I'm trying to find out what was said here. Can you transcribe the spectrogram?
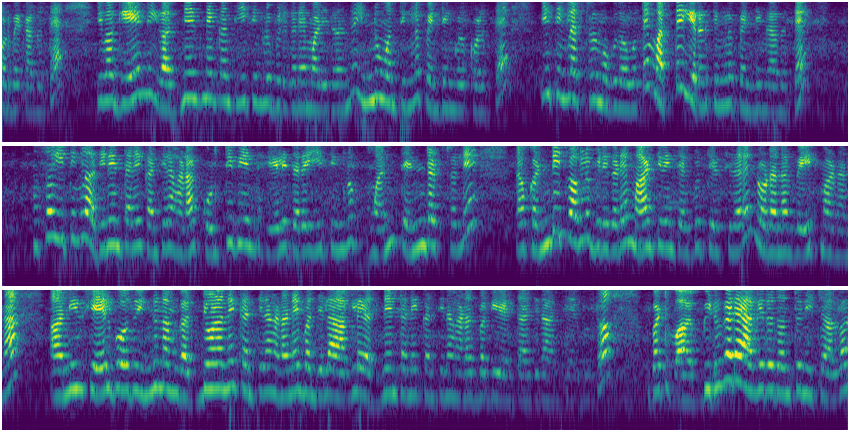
ಕೊಡಬೇಕಾಗುತ್ತೆ. ಇವಾಗ ಏನು ಈಗ ಹದಿನೆಂಟನೇ ಕಂತು ಈ ತಿಂಗಳು ಬಿಡುಗಡೆ ಮಾಡಿದ್ರೆ ಅಂದರೆ ಇನ್ನೂ ಒಂದು ತಿಂಗಳು ಪೆಂಡಿಂಗ್ ಉಳ್ಕೊಳ್ಳುತ್ತೆ ಈ ತಿಂಗಳು ಅಷ್ಟರಲ್ಲಿ ಮುಗಿದೋಗುತ್ತೆ ಮತ್ತೆ ಎರಡು ತಿಂಗಳು ಪೆಂಡಿಂಗ್ ಆಗುತ್ತೆ. ಸೊ, ಈ ತಿಂಗಳು ಹದಿನೆಂಟನೇ ಕಂತಿನ ಹಣ ಕೊಡ್ತೀವಿ ಅಂತ ಹೇಳಿದ್ದಾರೆ. ಈ ತಿಂಗಳು ಮಂತ್ ಎಂಡ್ ಅಷ್ಟರಲ್ಲಿ ನಾವು ಖಂಡಿತವಾಗ್ಲೂ ಬಿಡುಗಡೆ ಮಾಡ್ತೀವಿ ಅಂತ ಹೇಳ್ಬಿಟ್ಟು ತಿಳಿಸಿದ್ದಾರೆ. ನೋಡೋಣ ವೆಯ್ಟ್ ಮಾಡೋಣ. ನೀವು ಹೇಳ್ಬೋದು, ಇನ್ನೂ ನಮ್ಗೆ ಹದಿನೇಳನೇ ಕಂತಿನ ಹಣನೇ ಬಂದಿಲ್ಲ. ಆಗಲೇ ಹದಿನೆಂಟನೇ ಕಂತಿನ ಹಣದ ಬಗ್ಗೆ ಹೇಳ್ತಾ ಇದ್ದೀರಾ ಅಂತ ಹೇಳ್ಬಿಟ್ಟು. ಬಟ್ ಬಿಡುಗಡೆ ಆಗಿರೋದಂತೂ ನಿಜ ಅಲ್ವಾ?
